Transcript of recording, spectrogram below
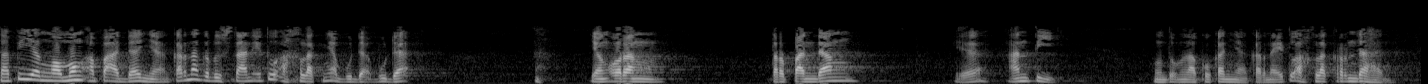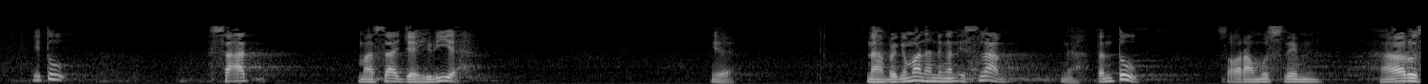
Tapi yang ngomong apa adanya. Karena kedustaan itu akhlaknya budak-budak. Yang orang terpandang ya anti untuk melakukannya. Karena itu akhlak rendahan. Itu saat masa jahiliyah. Ya. Nah, bagaimana dengan Islam? Nah, tentu seorang muslim harus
